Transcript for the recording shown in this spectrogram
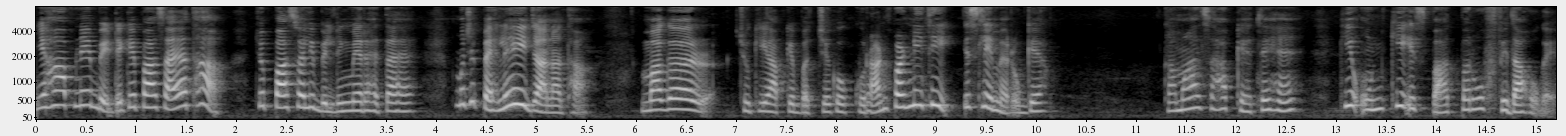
यहाँ अपने बेटे के पास आया था, जो पास वाली बिल्डिंग में रहता है। मुझे पहले ही जाना था, मगर चूँकि आपके बच्चे को कुरान पढ़नी थी, इसलिए मैं रुक गया। कमाल साहब कहते हैं कि उनकी इस बात पर वो फिदा हो गए।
